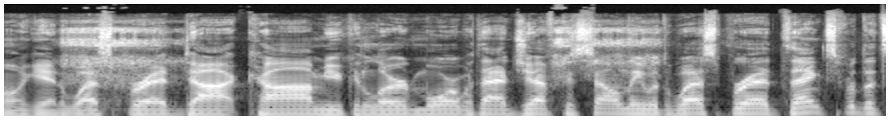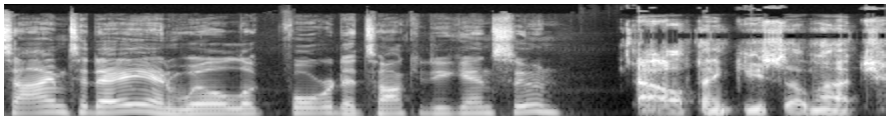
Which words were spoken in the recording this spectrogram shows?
Well, again, westbred.com. You can learn more with that. Jeff Koscelny with Westbred. Thanks for the time today, and we'll look forward to talking to you again soon. Oh, thank you so much.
